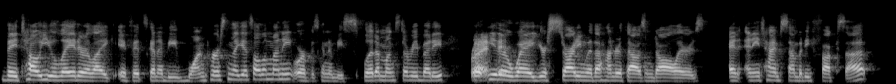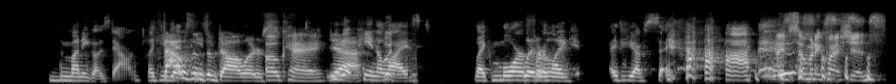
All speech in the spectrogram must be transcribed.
They tell you later, like if it's going to be one person that gets all the money or if it's going to be split amongst everybody. But Right. either way, you're starting with a hundred thousand dollars, and anytime somebody fucks up, the money goes down. Like you Thousands get, of dollars. Okay. you Yeah. get penalized, like more for like if you have sex. I have so many questions.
